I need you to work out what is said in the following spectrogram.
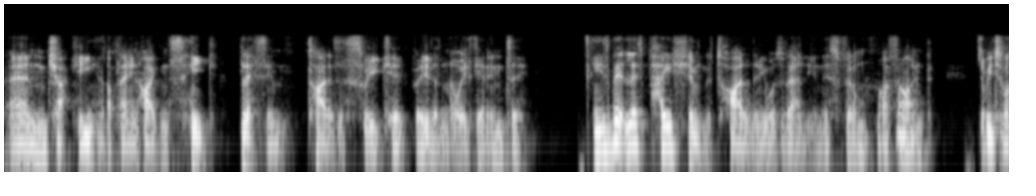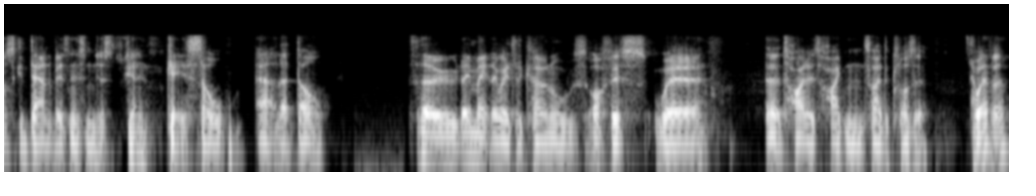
and Chucky are playing hide and seek. Bless him. Tyler's a sweet kid, but he doesn't always get into. He's a bit less patient with Tyler than he was with Andy in this film, I find. He just wants to get down to business and just you know, get his soul out of that doll. So they make their way to the colonel's office where uh, Tyler's hiding inside the closet. However,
